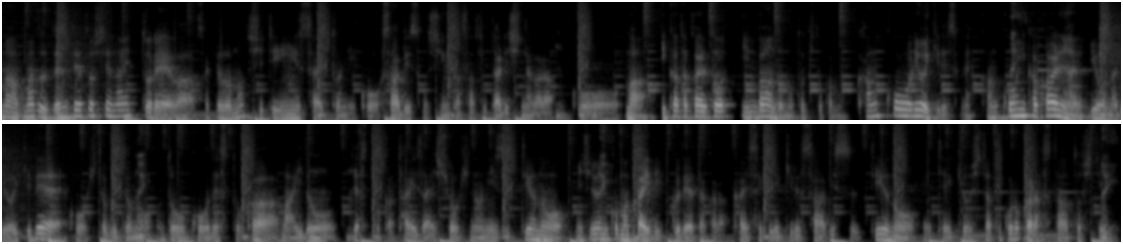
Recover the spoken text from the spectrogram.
まあ、まず前提としてナイトレイは先ほどのシティインサイトにこうサービスを進化させたりしながらうん、こう、まあ、言い方変えるとインバウンドの時とかも観光領域ですよね。観光に関わるような領域で、こう人々の動向ですとか、まあ、移動ですとか、滞在消費のニーズっていうのを非常に細かいビッグデータから解析できるサービスっていうのをえー提供したところからスタートしていっ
